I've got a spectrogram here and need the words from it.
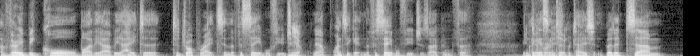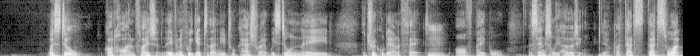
a very big call by the RBA to to drop rates in the foreseeable future. Yeah. Now, once again, the foreseeable future is open for, I guess, Interpretation. interpretation. But it's um, we're still got high inflation. Even if we get to that neutral cash rate, we still need the trickle down effect mm. of people essentially hurting. Yeah. like that's that's what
